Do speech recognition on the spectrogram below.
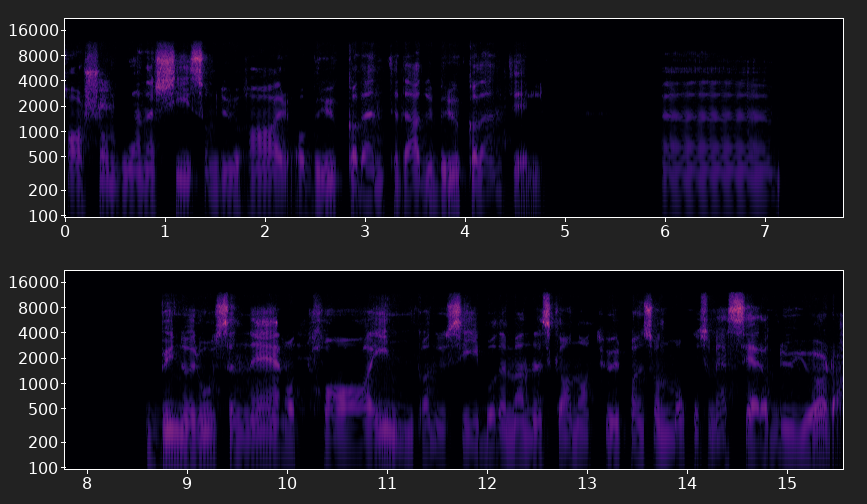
har så mye energi som du har, og bruker den til det du bruker den til. Eh, begynne å rose ned og ta inn kan du si, både mennesker og natur på en sånn måte som jeg ser at du gjør, da.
